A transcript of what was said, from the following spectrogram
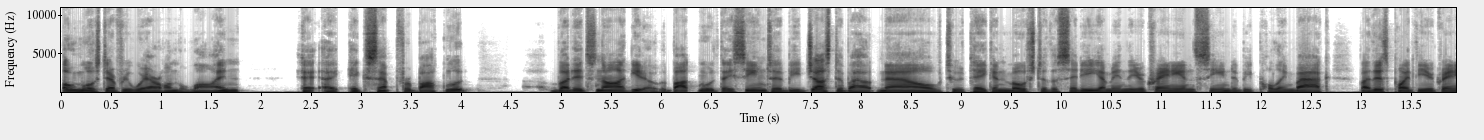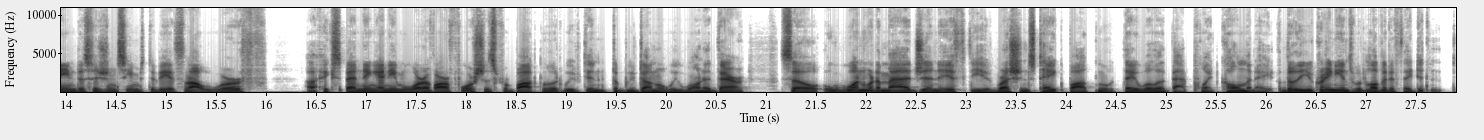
almost everywhere on the line, except for Bakhmut. But it's not, you know, Bakhmut, they seem to be just about now to have taken most of the city. I mean, the Ukrainians seem to be pulling back by this point, the Ukrainian decision seems to be it's not worth uh, expending any more of our forces for Bakhmut. We've done, we've done what we wanted there. So one would imagine if the Russians take Bakhmut, they will at that point culminate. Though the Ukrainians would love it if they didn't.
